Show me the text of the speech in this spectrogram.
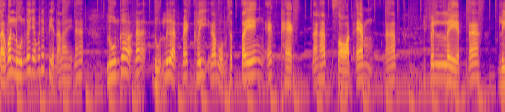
แต่ว่ารูนก็ยังไม่ได้เปลี่ยนอะไรนะฮะ รูนก็นั่นนะดูดเลือดแมคคลีครับผม สเต็งแอคแท็กนะครับ สอดแอมนะครับดิเฟนเลดนะรี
